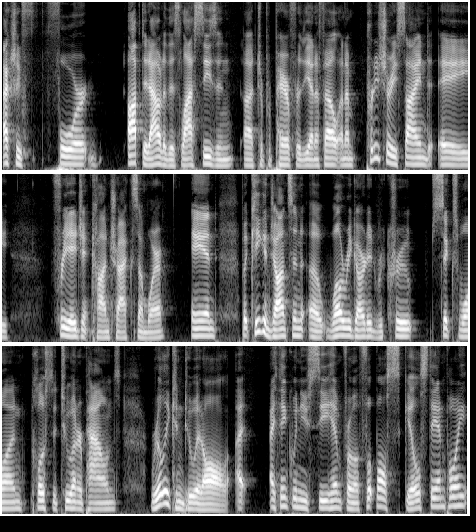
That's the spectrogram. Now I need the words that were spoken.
actually for opted out of this last season uh, to prepare for the NFL, and I'm pretty sure he signed a free agent contract somewhere. And but Keagan Johnson, a well-regarded recruit, six one, close to 200 pounds, really can do it all. I I think when you see him from a football skill standpoint,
